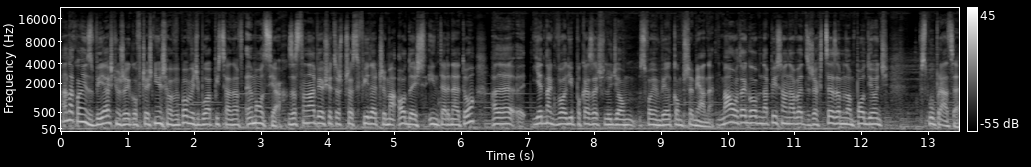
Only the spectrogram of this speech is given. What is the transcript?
a na koniec wyjaśnił, że jego wcześniejsza wypowiedź była pisana w emocjach. Zastanawiał się też przez chwilę, czy ma odejść z internetu, ale jednak woli pokazać ludziom swoją wielką przemianę. Mało tego, napisał nawet, że chce ze mną podjąć współpracę.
